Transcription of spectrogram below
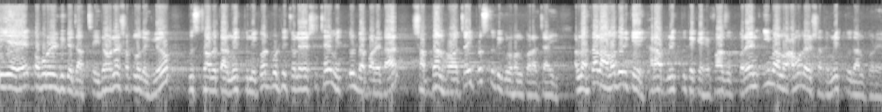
নিয়ে কবরের দিকে যাচ্ছে, এই ধরনের স্বপ্ন দেখলেও বুঝতে হবে তার মৃত্যু নিকটবর্তী চলে এসেছে, মৃত্যুর ব্যাপারে তার সাবধান হওয়া চাই, প্রস্তুতি গ্রহণ করা চাই। আল্লাহ তালা আমাদেরকে খারাপ মৃত্যু থেকে হেফাজত করেন ইমান ও আমলের সাথে মৃত্যু দান করেন।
